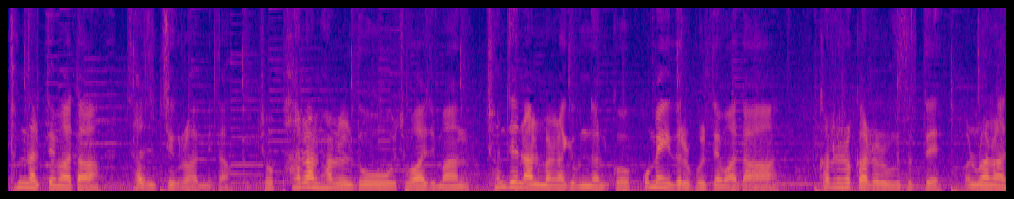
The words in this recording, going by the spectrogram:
틈날 때마다 사진 찍으러 갑니다. 저 파란 하늘도 좋아하지만 천재 날만하게 웃는 그 꼬맹이들을 볼 때마다 까르르 까르르 웃을 때 얼마나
